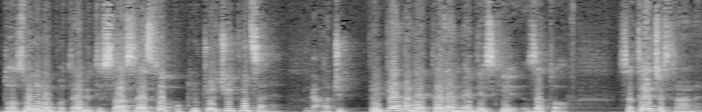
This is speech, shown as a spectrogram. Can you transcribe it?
dozvoljeno upotrebiti sva sredstva, uključujući i pucanje. Da. Znači, pripreman je teren medijski za to. Sa treće strane,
